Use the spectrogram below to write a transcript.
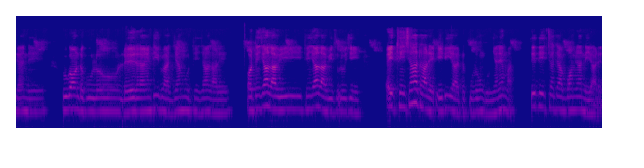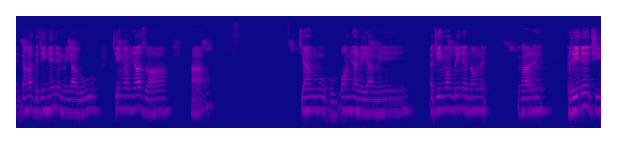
ကျမ်းနေဘူးကောင်းတစ်ခုလုံးလေတိုင်းတိပါကျမ်းမှုထင်ရှားလာတယ်ဟောထင်ရှားလာပြီထင်ရှားလာပြီဆိုလို့ရှိရင်အဲ့ထင်ရှားထားတဲ့ဧရိယာတစ်ခုလုံးကိုညာထဲမှာတည်တည်ချာချာပွားများနေရတယ်ဒါကတစ်ချိန်တည်းနဲ့မရဘူးချိန်မှန်များစွာဟာ ကျမ်းမှုကိုပွားများနေရမယ်အချိန်ပေါင်းသိန်းနဲ့တောင်းနဲ့တခါလေဂရေနဲ့ချီ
